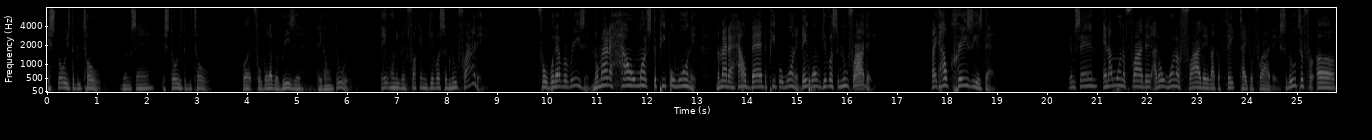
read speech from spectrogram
it's stories to be told. You know what I'm saying? It's stories to be told. But for whatever reason, they don't do it. They won't even fucking give us a new Friday. For whatever reason. No matter how much the people want it, no matter how bad the people want it, they won't give us a new Friday. Like, how crazy is that? You know what I'm saying? And I want a Friday. I don't want a Friday like a fake type of Friday. Salute to fr- um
